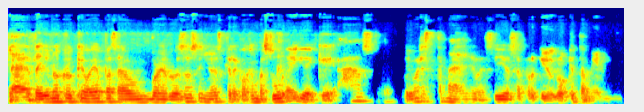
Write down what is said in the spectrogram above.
La verdad, yo no creo que vaya a pasar, un, por ejemplo, esos señores que recogen basura y de que, ah, voy a llevar esta madre o así, o sea, porque yo creo que también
